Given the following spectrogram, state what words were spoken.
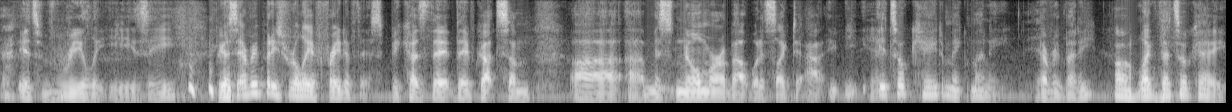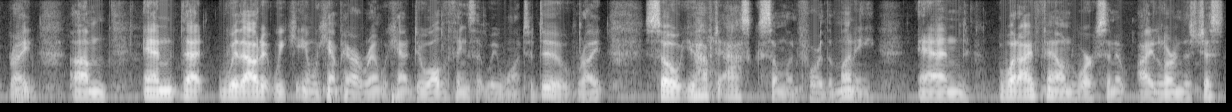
It's really easy because everybody's really afraid of this because they they've got some uh, uh, misnomer about what it's like to ask. It's okay to make money. Everybody, Oh. like that's okay, right? Um, and that without it, we can, we can't pay our rent, we can't do all the things that we want to do, right? So you have to ask someone for the money. And what I found works, and it, I learned this just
